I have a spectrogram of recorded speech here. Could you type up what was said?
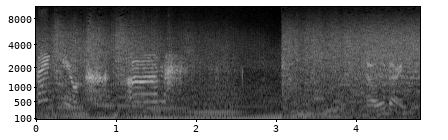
Thank you. Um... No, we're.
